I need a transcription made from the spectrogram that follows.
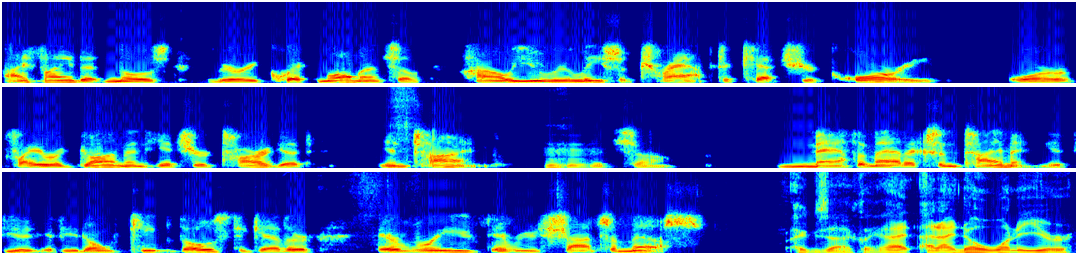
I find it in those very quick moments of how you release a trap to catch your quarry or fire a gun and hit your target in time. Mm-hmm. It's uh, mathematics and timing. If you if you don't keep those together, every every shot's a miss. Exactly, I, and I know one of your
